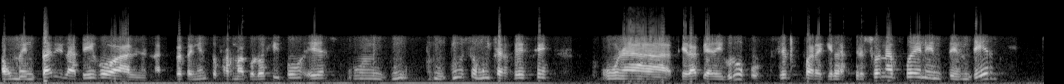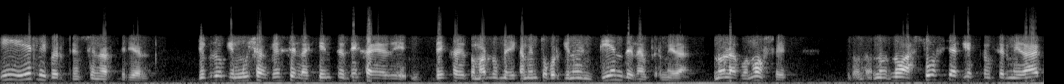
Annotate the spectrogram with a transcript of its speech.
aumentar el apego al, tratamiento farmacológico es incluso muchas veces una terapia de grupo, para que las personas puedan entender qué es la hipertensión arterial. Yo creo que muchas veces la gente deja de, deja de tomar los medicamentos porque no entiende la enfermedad, no la conoce, no, no, no asocia que esta enfermedad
